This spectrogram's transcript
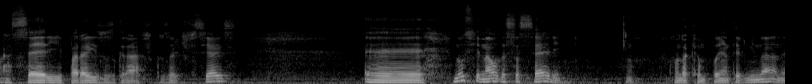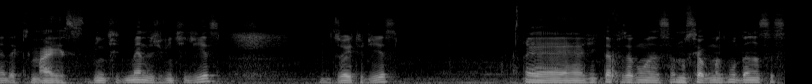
a série Paraísos Gráficos Artificiais. É, no final dessa série, quando a campanha terminar, né, daqui mais 20, menos de 20 dias, 18 dias, é, a gente vai fazer algumas, anunciar algumas mudanças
